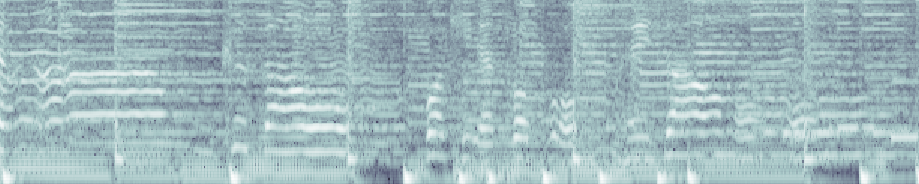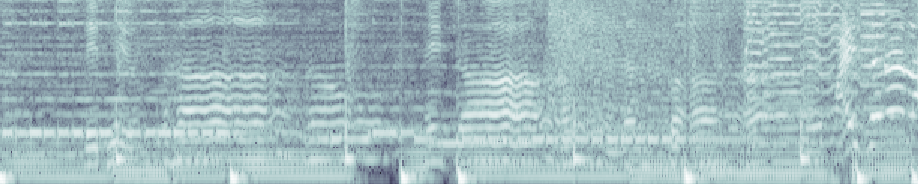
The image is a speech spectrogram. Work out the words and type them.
น้ำคือเก่าบ่เขียนบ่ผมให้เจ้า ได้เทียมหาเฮาให้เจ้านั้นไปไปเสนาลาเด้อ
